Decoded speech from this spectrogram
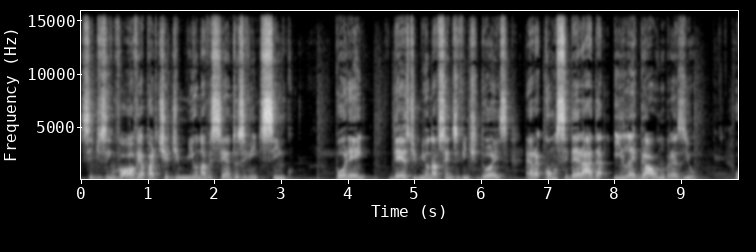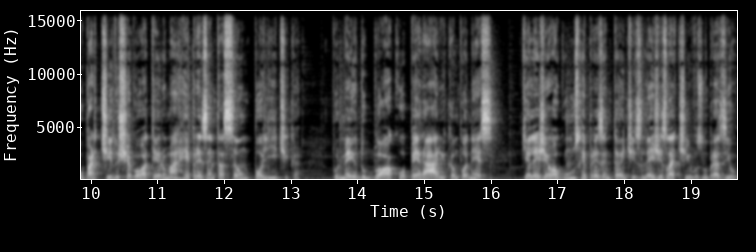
se desenvolve a partir de 1925, porém, desde 1922 era considerada ilegal no Brasil. O partido chegou a ter uma representação política por meio do Bloco Operário e Camponês, que elegeu alguns representantes legislativos no Brasil,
